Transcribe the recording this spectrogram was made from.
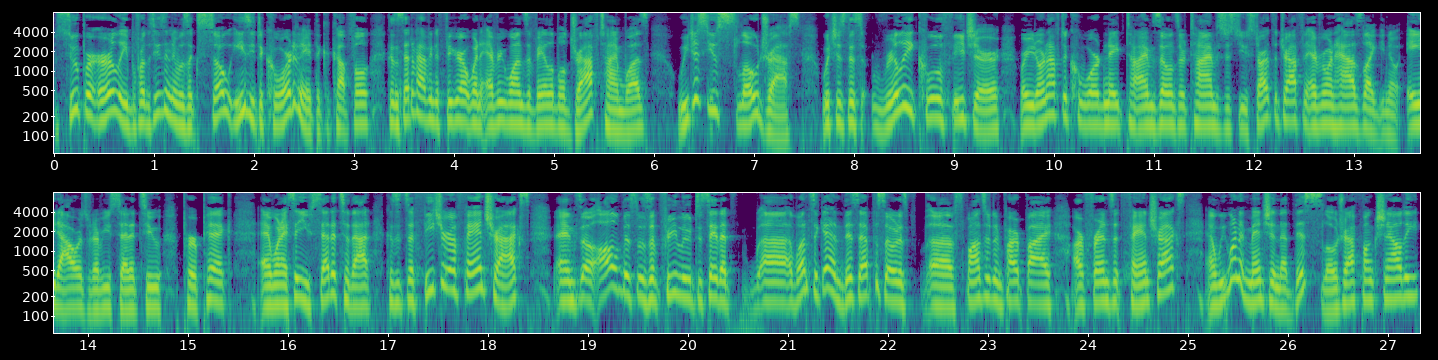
super early before the season. It was like so easy to coordinate the cupful because instead of having to figure out when everyone's available draft time was, we just use slow drafts, which is this really cool feature where you don't have to coordinate time zones or times. Just you start the draft and everyone has like, you know, eight hours, whatever you set it to per pick. And when I say you set it to that, because it's a feature of Fantrax. And so all of this was a prelude to say that, uh, once again, this episode is uh, sponsored in part by our friends at Fantrax. And we want to mention that this slow draft functionality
